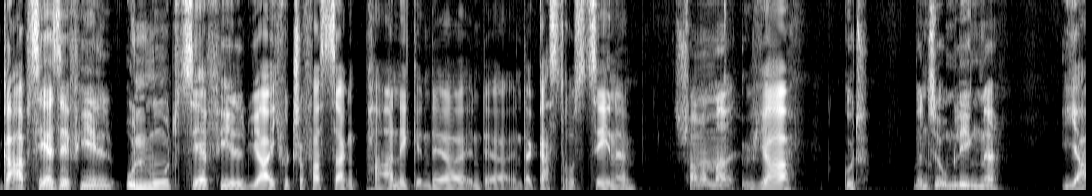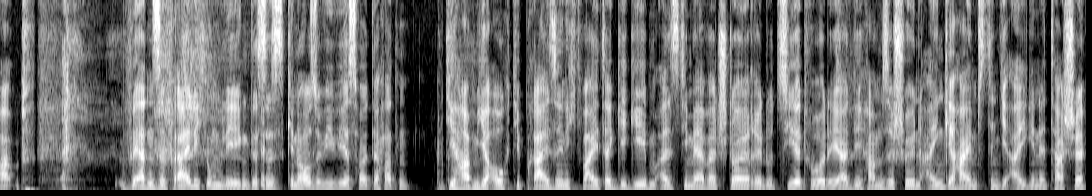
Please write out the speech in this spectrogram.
Gab sehr, sehr viel Unmut, sehr viel, ja, ich würde schon fast sagen, Panik in der, in der, in der Gastroszene. Schauen wir mal. Ja, gut. Wenn sie umlegen, ne? Ja, werden sie freilich umlegen. Das ist genauso, wie wir es heute hatten. Die haben ja auch die Preise nicht weitergegeben, als die Mehrwertsteuer reduziert wurde. Ja, die haben sie schön eingeheimst in die eigene Tasche.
